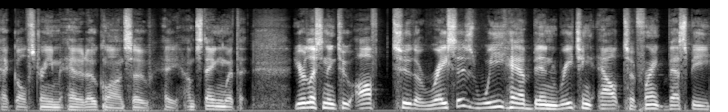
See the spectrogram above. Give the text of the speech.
at Gulfstream and at Oaklawn. So, hey, I'm staying with it. You're listening to Off to the Races. We have been reaching out to Frank Vespe,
